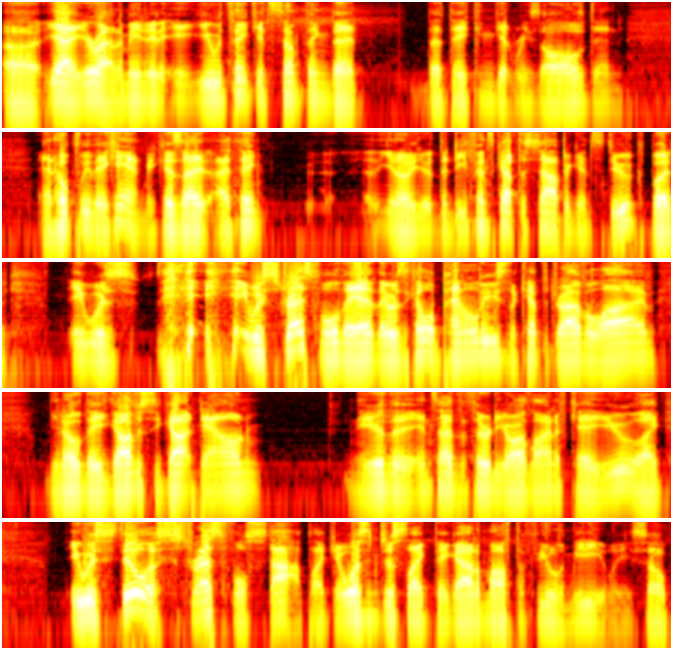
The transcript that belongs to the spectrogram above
uh, yeah, you're right. I mean, it, it, you would think it's something that that they can get resolved, and and hopefully they can, because I I think, you know, the defense got the stop against Duke, but it was it was stressful. They had there was a couple of penalties that kept the drive alive. You know, they obviously got down near the inside the 30 yard line of KU. Like it was still a stressful stop. Like it wasn't just like they got him off the field immediately. So,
